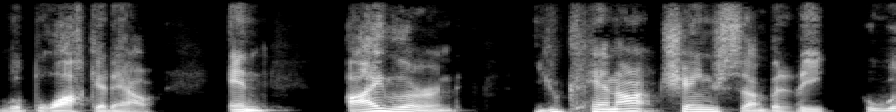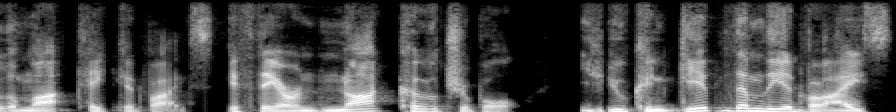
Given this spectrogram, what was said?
will block it out. And I learned you cannot change somebody who will not take advice. If they are not coachable, you can give them the advice,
